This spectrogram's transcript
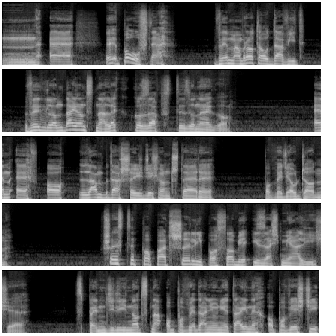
Mm, e, e, poufne. Wymamrotał Dawid, wyglądając na lekko zawstydzonego. MFO Lambda 64, powiedział John. Wszyscy popatrzyli po sobie i zaśmiali się. Spędzili noc na opowiadaniu nietajnych opowieści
